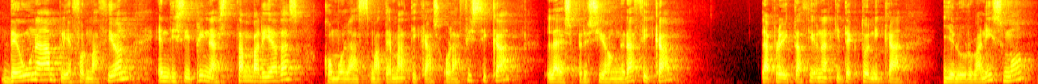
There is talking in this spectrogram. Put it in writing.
de una amplia formación en disciplinas tan variadas como las matemáticas o la física, la expresión gráfica, la proyectación arquitectónica y el urbanismo,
